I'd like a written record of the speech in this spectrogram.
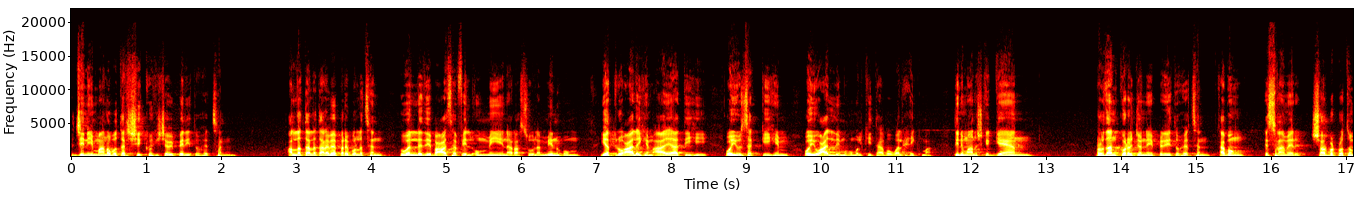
যিনি মানবতার শিক্ষক হিসেবে প্রেরিত হয়েছেন। আল্লাহ তাআলা তার ব্যাপারে বলেছেন, হুয়াল্লাযী বাআসাফিল উম্মিয়িনা রাসূলাম মিনহুম ইয়াতলু আলাইহিম আয়াতিহি ওয়া ইউযাক্কিহিম ওয়া ইউআল্লিমুহুমুল কিতাবা ওয়াল হিকমা। তিনি মানুষকে জ্ঞান প্রদান করার জন্য প্রেরিত হয়েছেন এবং ইসলামের সর্বপ্রথম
